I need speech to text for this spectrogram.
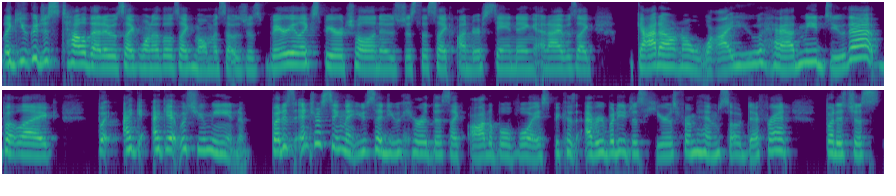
like you could just tell that it was like one of those like moments that was just very like spiritual and it was just this like understanding and i was like god i don't know why you had me do that but like but i, I get what you mean. But it's interesting that you said you heard this like audible voice because everybody just hears from him so different but it's just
